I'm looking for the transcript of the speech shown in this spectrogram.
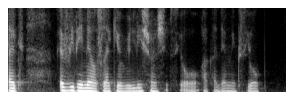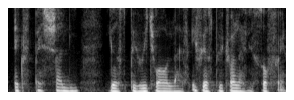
Like everything else, like your relationships, your academics, your especially your spiritual life. If your spiritual life is suffering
